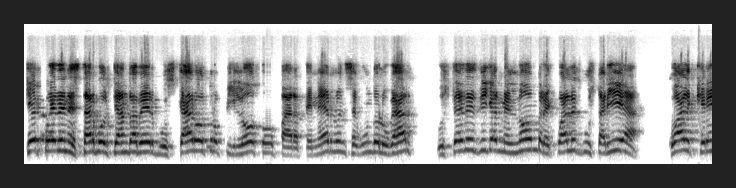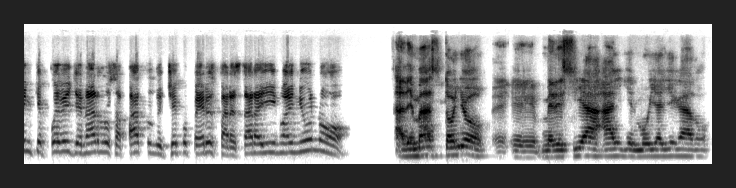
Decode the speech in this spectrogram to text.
¿qué pueden estar volteando a ver? Buscar otro piloto para tenerlo en segundo lugar. Ustedes díganme el nombre, ¿cuál les gustaría? ¿Cuál creen que puede llenar los zapatos de Checo Pérez para estar ahí? No hay ni uno. Además, Toño, eh, eh, me decía alguien muy allegado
